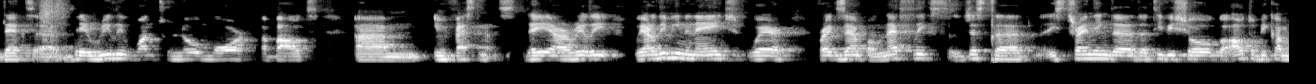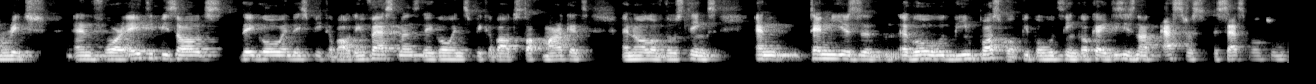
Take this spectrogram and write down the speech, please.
that uh, they really want to know more about um, investments. They are really, we are living in an age where, for example, Netflix just uh, is trending the, the TV show How to Become Rich. And for eight episodes, they go and they speak about investments, they go and speak about stock market and all of those things. And 10 years ago would be impossible. People would think okay this is not accessible to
